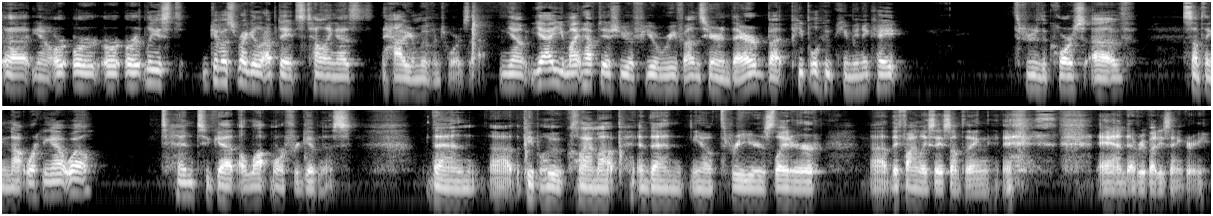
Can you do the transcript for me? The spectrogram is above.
uh, you know, or, or, or, or at least give us regular updates telling us how you're moving towards that. You know, yeah, you might have to issue a few refunds here and there, but people who communicate through the course of something not working out well tend to get a lot more forgiveness than uh, the people who clam up and then you know three years later uh, they finally say something and everybody's angry.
